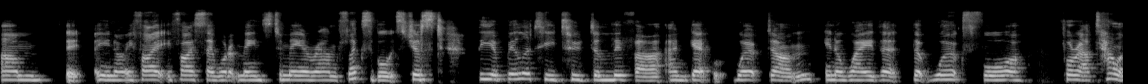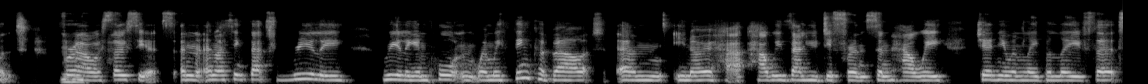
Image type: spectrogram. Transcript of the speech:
um, it, you know, if I if I say what it means to me around flexible, it's just the ability to deliver and get work done in a way that that works for for our talent, for mm-hmm. our associates, and and I think that's really really important when we think about um, you know how, how we value difference and how we genuinely believe that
